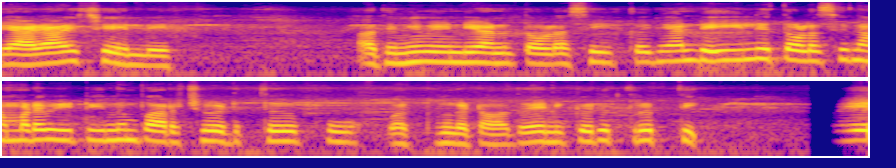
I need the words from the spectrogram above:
വ്യാഴാഴ്ചയല്ലേ? അതിന് വേണ്ടിയാണ് തുളസിക്ക്. ഞാൻ ഡെയിലി തുളസി നമ്മുടെ വീട്ടിൽ നിന്നും പറിച്ചു എടുത്ത് പൂ വെക്കും കേട്ടോ. അത് എനിക്കൊരു തൃപ്തി. കുറേ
